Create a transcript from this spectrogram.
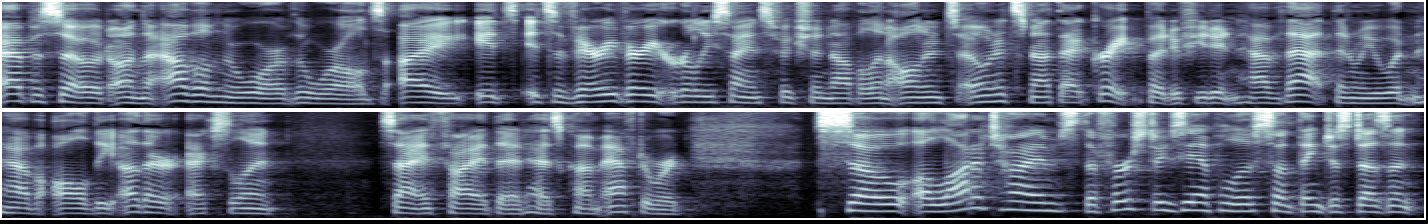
episode on the album The War of the Worlds, I it's it's a very very early science fiction novel and on its own it's not that great, but if you didn't have that then we wouldn't have all the other excellent sci-fi that has come afterward. So a lot of times the first example of something just doesn't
